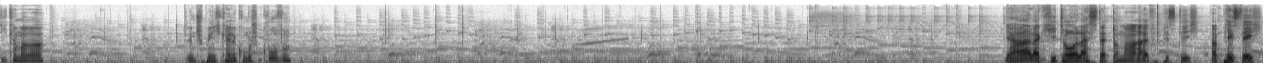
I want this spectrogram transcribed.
die Kamera? Dann springe ich keine komischen Kurven. Ja, Lakito, lass das doch mal. Verpiss dich. Verpiss dich.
